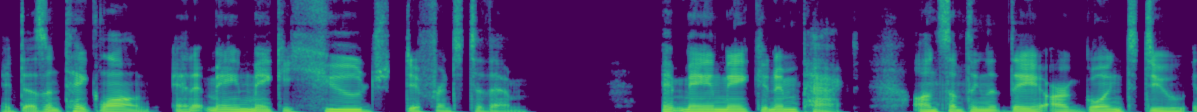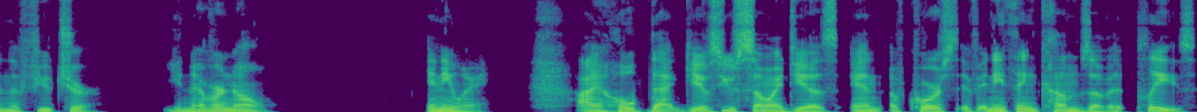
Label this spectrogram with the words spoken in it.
It doesn't take long, and it may make a huge difference to them. It may make an impact on something that they are going to do in the future. You never know. Anyway, I hope that gives you some ideas. And of course, if anything comes of it, please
